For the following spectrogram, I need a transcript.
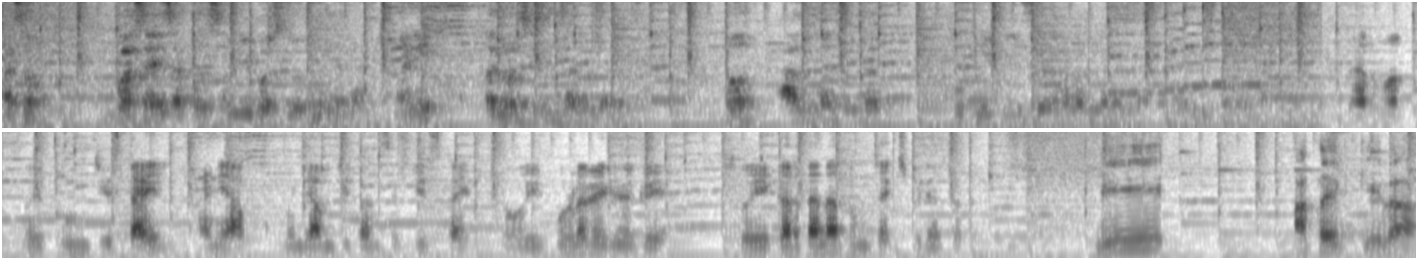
असं बसायचं आता जसं मी बसलो बोलायला आणि कन्व्हर्सेशन चालू करायचं. मग आज माझी तर खूप मी आहे मला तुला तर मग म्हणजे तुमची स्टाईल आणि आप- म्हणजे आमची कन्सेप्टची स्टाईल सो ही पूर्ण वेगवेगळी आहे. सो हे करताना तुमचा एक्सपिरियन्स होता मी आता एक केला.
